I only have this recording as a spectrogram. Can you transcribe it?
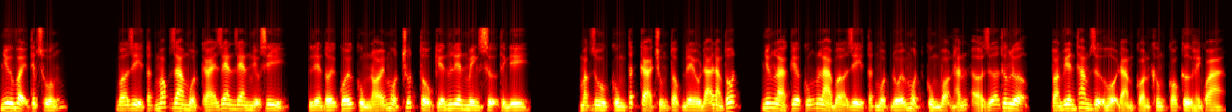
Như vậy tiếp xuống, vợ dì tất móc ra một cái gen gen nhự si, liền tới cuối cùng nói một chút tổ kiến liên minh sự tình đi. Mặc dù cùng tất cả chủng tộc đều đã làm tốt, nhưng là kia cũng là bờ gì tật một đối một cùng bọn hắn ở giữa thương lượng, toàn viên tham dự hội đàm còn không có cử hành qua.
